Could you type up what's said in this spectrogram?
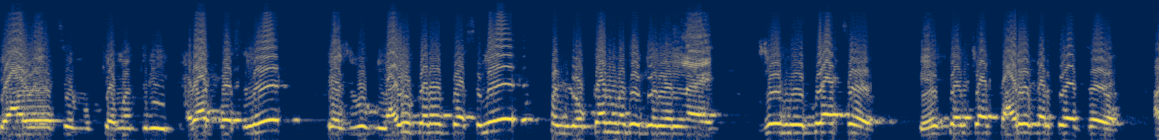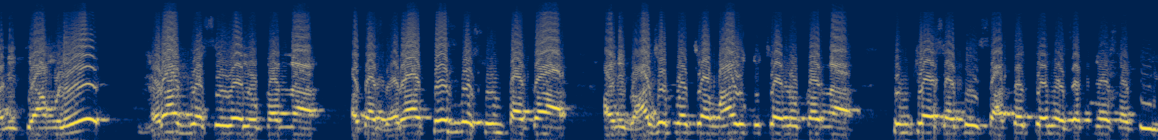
त्यावेळेचे मुख्यमंत्री घरात बसले. फेसबुक लाईव्ह करत बसले. पण लोकांमध्ये गेलेले नाही. जे नेत्याचं ते त्यांच्या कार्यकर्त्याचं आणि त्यामुळे घरात बसलेल्या लोकांना आता घरातच बसून टाका आणि भाजपच्या महायुतीच्या लोकांना तुमच्यासाठी सातत्यानं जगण्यासाठी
